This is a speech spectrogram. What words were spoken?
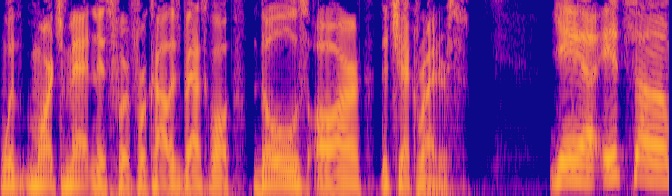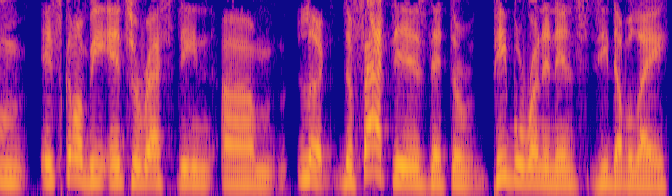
with March Madness for for college basketball. Those are the check writers. Yeah, it's um it's going to be interesting. Um look, the fact is that the people running NCAA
